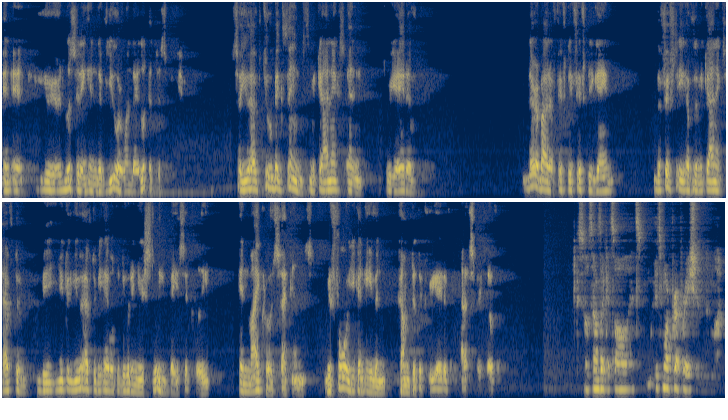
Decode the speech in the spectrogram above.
you're eliciting in the viewer when they look at this picture. So you have two big things, mechanics and creative. They're about a 50-50 game. The 50 of the mechanics have to be you can, you have to be able to do it in your sleep basically in microseconds before you can even come to the creative aspect of it. So it sounds like it's all it's it's more preparation than luck.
